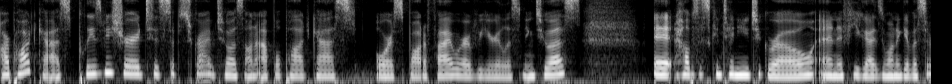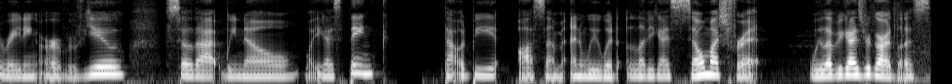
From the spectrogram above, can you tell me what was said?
our podcast, please be sure to subscribe to us on Apple Podcast or Spotify, wherever you're listening to us. It helps us continue to grow. And if you guys want to give us a rating or a review so that we know what you guys think, that would be awesome. And we would love you guys so much for it. We love you guys regardless.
